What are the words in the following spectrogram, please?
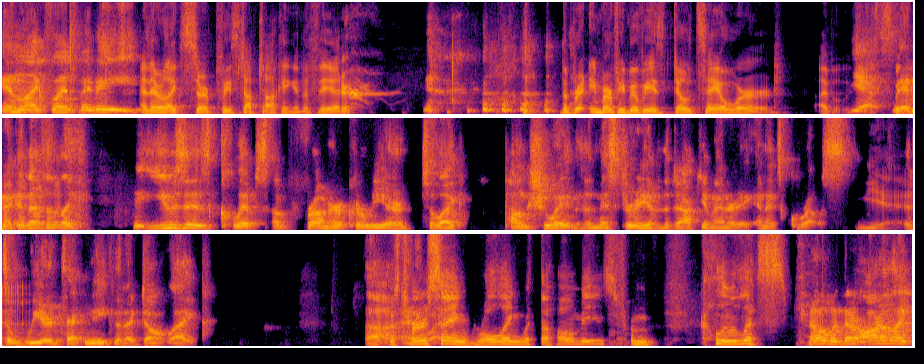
in like Flint, baby. and they were like, "Sir, please stop talking in the theater." the Brittany Murphy movie is "Don't Say a Word." I believe. Yes, With and, Michael and that's Douglas. like it uses clips of from her career to like punctuate the mystery of the documentary, and it's gross. Yeah, It's a weird technique that I don't like. Uh, Just her saying "rolling with the homies" from Clueless. No, but there are like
